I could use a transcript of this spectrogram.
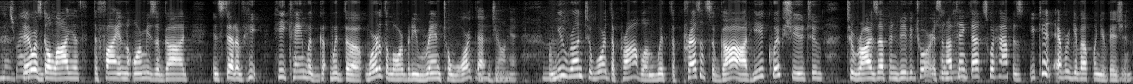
That's right. There was Goliath defying the armies of God. Instead of he, he came with with the word of the Lord, but he ran toward that giant. When you run toward the problem with the presence of God, He equips you to to rise up and be victorious. And I think that's what happens. You can't ever give up on your vision.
